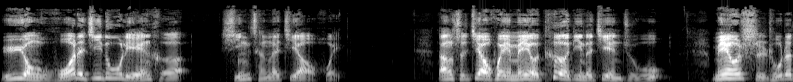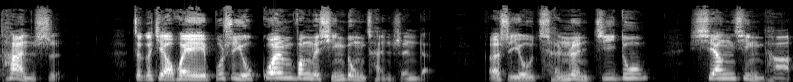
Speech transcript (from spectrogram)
与永活的基督联合，形成了教会。当时教会没有特定的建筑，没有使徒的探视，这个教会不是由官方的行动产生的，而是由承认基督。相信他，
